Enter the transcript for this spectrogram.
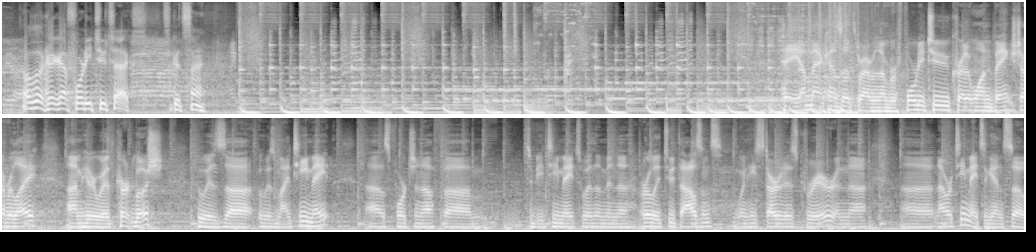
Oh look, I got 42 texts. It's a good sign. Hey, I'm Matt Kenseth, driver number 42, Credit One Bank Chevrolet. I'm here with Kurt Busch, who is, uh, who is my teammate. Uh, I was fortunate enough um, to be teammates with him in the early 2000s when he started his career, and uh, uh, now we're teammates again. So,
